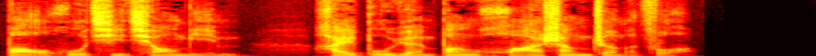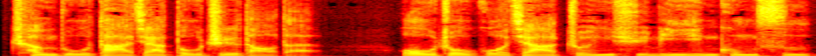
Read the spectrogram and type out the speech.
保护其侨民，还不愿帮华商这么做。诚如大家都知道的，欧洲国家准许民营公司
